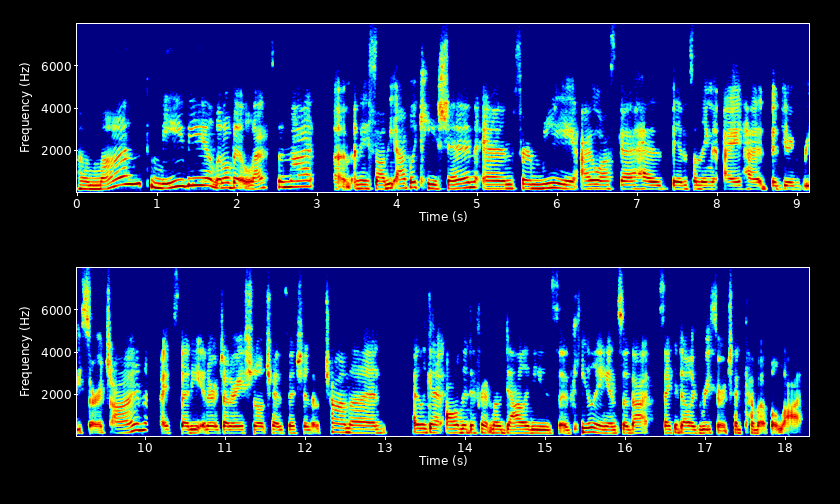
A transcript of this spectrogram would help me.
a month, maybe a little bit less than that. Um, and I saw the application. And for me, ayahuasca has been something that I had been doing research on. I study intergenerational transmission of trauma and I look at all the different modalities of healing. And so that psychedelic research had come up a lot.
